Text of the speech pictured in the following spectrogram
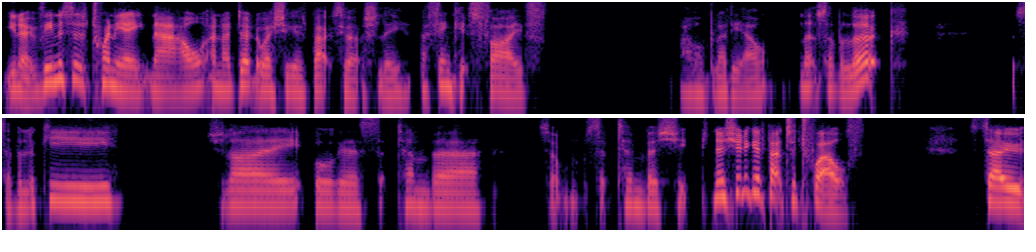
you know, Venus is 28 now, and I don't know where she goes back to actually. I think it's five. Oh bloody hell! Let's have a look. Let's have a looky. July, August, September. So September, she no, she only goes back to 12. So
